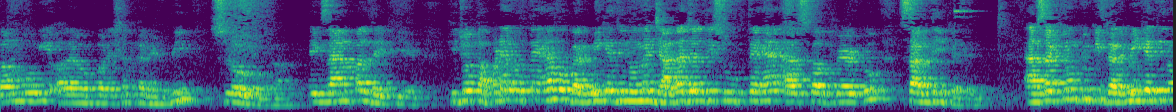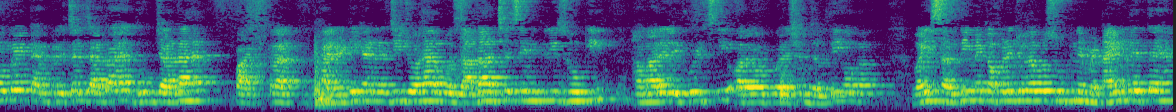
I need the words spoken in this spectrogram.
कम होगी और एवोपोरेशन का रेट भी स्लो होगा। एग्ज़ाम्पल देखिए कि जो कपड़े होते हैं, वो गर्मी के दिनों में ज़्यादा जल्दी सूखते हैं एज कंपेयर टू सर्दी के दिन। ऐसा क्यों? क्योंकि गर्मी के दिनों में टेम्परेचर ज़्यादा है, धूप ज़्यादा है काइनेटिक एनर्जी जो है, वो ज़्यादा अच्छे से इंक्रीज होगी, हमारे लिक्विड्स की और एवोपोरेशन जल्दी होगा। वहीं सर्दी में कपड़े जो है वो सूखने में टाइम लेते हैं।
